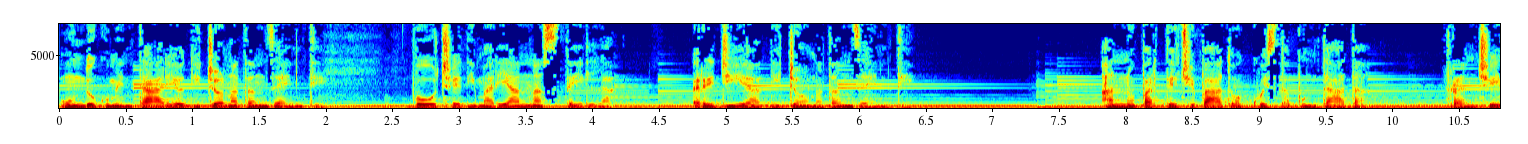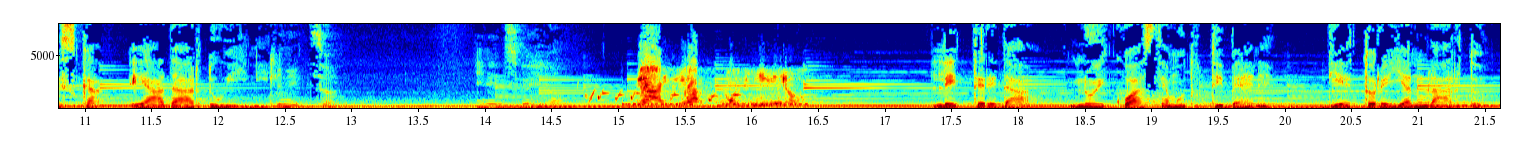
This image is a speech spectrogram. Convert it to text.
un documentario di Jonathan Zenti, voce di Marianna Stella, regia di Jonathan Zenti. Hanno partecipato a questa puntata Francesca e Ada Arduini. Chi inizia? Inizio io. Gaia Moliero. Lettere da Noi qua stiamo tutti bene di Ettore Ianulardo.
